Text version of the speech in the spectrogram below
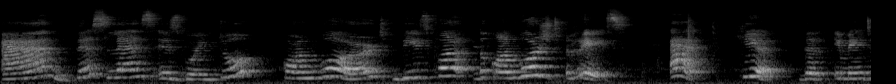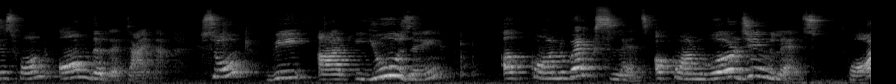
And this lens is going to converge these for the converged rays. And here the image is formed on the retina. So we are using a convex lens, a converging lens for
